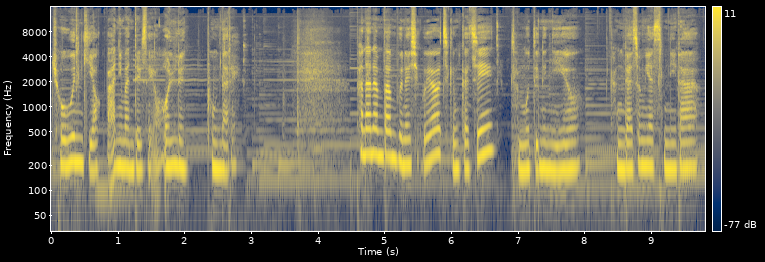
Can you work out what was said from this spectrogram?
좋은 기억 많이 만들세요. 얼른 봄날에. 편안한 밤 보내시고요. 지금까지 잠 못 드는 이유 강다솜이었습니다.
